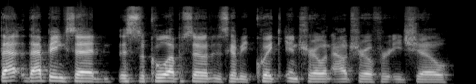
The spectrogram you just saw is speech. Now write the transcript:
that that being said, this is a cool episode. It's going to be quick intro and outro for each show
